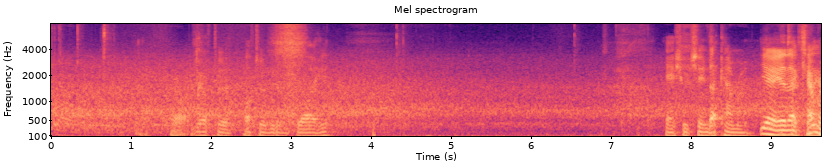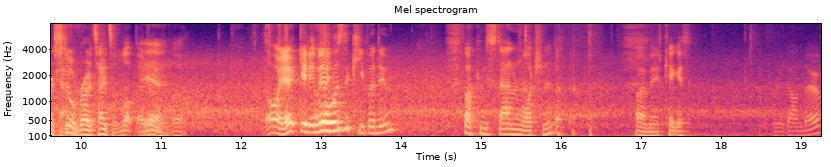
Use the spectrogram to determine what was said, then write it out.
this show. All right, we're off to a, off to a bit of a fly here. Yeah, she'll change That- the camera? Yeah, yeah, that Takes time camera still rotates a lot though. Yeah. Oh yeah, get in there. What was the keeper doing? Fucking standing watching it. Oh, mate, kick it. Redondo,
